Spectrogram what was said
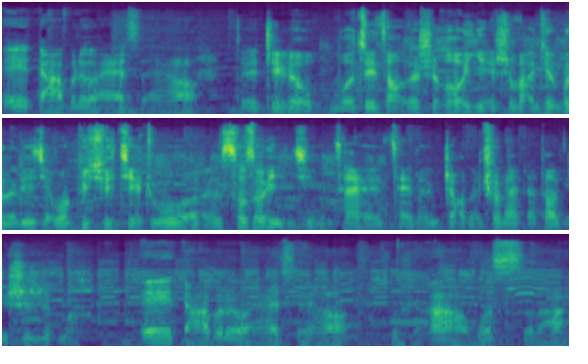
，A W S L。对，这个我最早的时候也是完全不能理解，我必须借助搜索引擎才才能找得出来它到底是什么。A W S L 就是啊，我死了。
